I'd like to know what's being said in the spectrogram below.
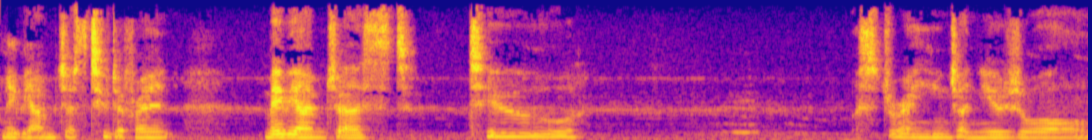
maybe I'm just too different. Maybe I'm just too strange, unusual.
